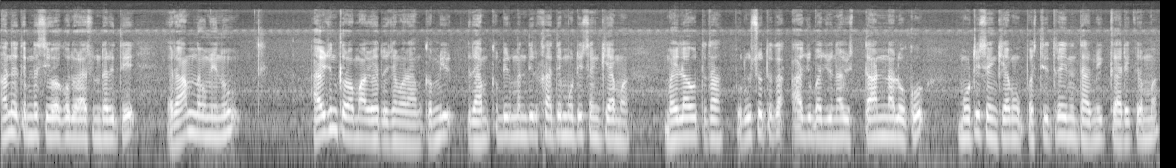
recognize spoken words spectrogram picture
અને તેમના સેવકો દ્વારા સુંદર રીતે રામનવમીનું આયોજન કરવામાં આવ્યું હતું, જેમાં રામ કબીર રામ કબીર મંદિર ખાતે મોટી સંખ્યામાં મહિલાઓ તથા પુરુષો તથા આજુબાજુના વિસ્તારના લોકો મોટી સંખ્યામાં ઉપસ્થિત રહીને ધાર્મિક કાર્યક્રમમાં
